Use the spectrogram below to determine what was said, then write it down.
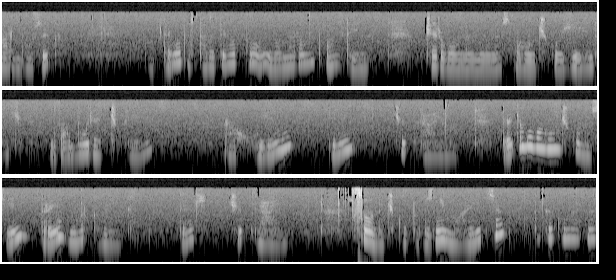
гарбузик. Треба поставити його по номером 1. В червоному у нас вагончику їдуть два бурячки. Рахуємо і чіпляємо. В третьому вагончику у нас є три морквинки. Теж чіпляємо. Сонечко тут знімається, таке кумедне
